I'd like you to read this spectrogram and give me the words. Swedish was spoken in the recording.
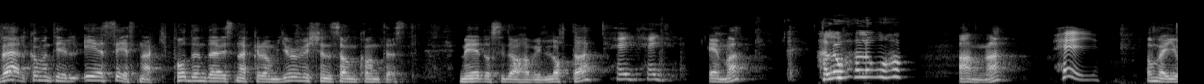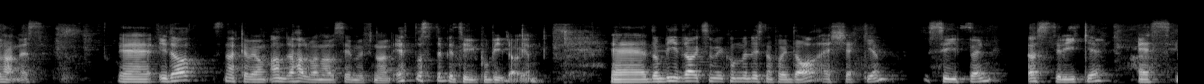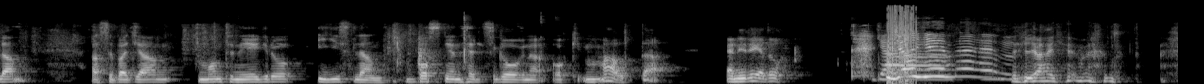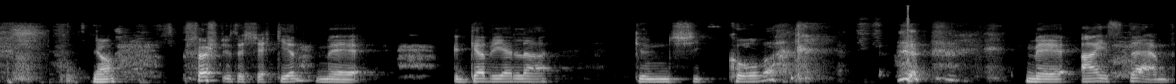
Välkommen till ESC-snack, podden där vi snackar om Eurovision Song Contest. Med oss idag har vi Lotta, Hej, hej! Emma, Hallå, hallå! Anna Hej! och mig Johannes. Eh, idag snackar vi om andra halvan av semifinal 1 och sätter betyg på bidragen. Eh, de bidrag som vi kommer att lyssna på idag är Tjeckien, Cypern, Österrike, Estland, Azerbajdzjan, Montenegro, Island, Bosnien-Hercegovina och Malta. Är ni redo? Jajamän! Jajamän. Ja. Först ut är Tjeckien med Gabriella Gunchikova. med I stand.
